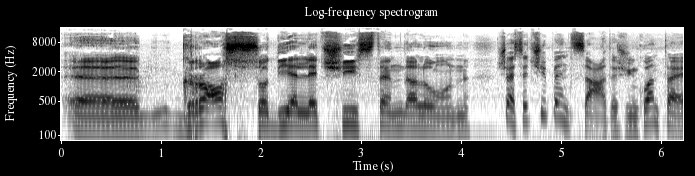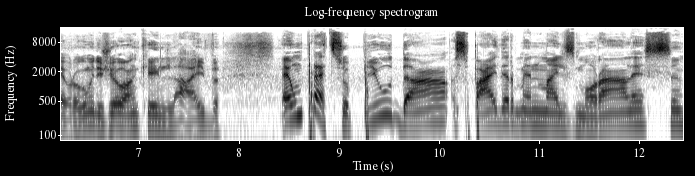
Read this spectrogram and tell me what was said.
eh, grosso DLC standalone cioè se ci pensate 50 euro come dicevo anche in live è un prezzo più da Spider-Man Miles Morales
